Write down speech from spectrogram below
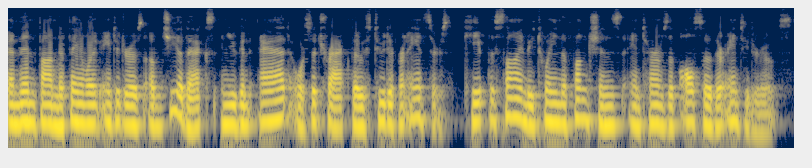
and then find the family of antiderivatives of g of x, and you can add or subtract those two different answers. Keep the sign between the functions in terms of also their antiderivatives.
